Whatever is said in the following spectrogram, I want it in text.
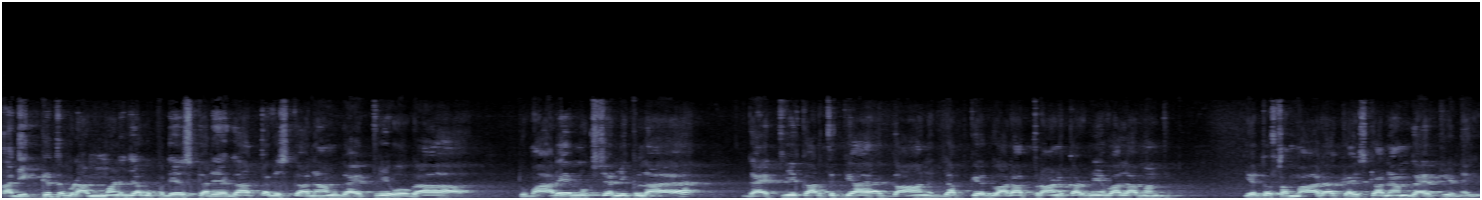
अधिकृत ब्राह्मण जब उपदेश करेगा, तब इसका नाम गायत्री होगा। तुम्हारे मुख से निकला है। गायत्री का अर्थ क्या है? गान जप के द्वारा त्राण करने वाला मंत्र। ये तो संहारक है, इसका नाम गायत्री नहीं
